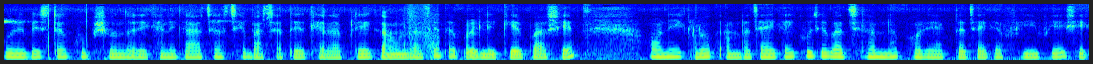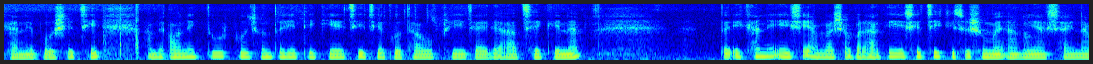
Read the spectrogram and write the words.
পরিবেশটা খুব সুন্দর। এখানে গাছ আছে, বাচ্চাদের খেলার প্লে গ্রাউন্ড আছে, তারপরে লেকের পাশে অনেক লোক আমরা জায়গায় খুঁজে পাচ্ছিলাম না, পরে একটা জায়গা ফ্রি পেয়ে সেখানে বসেছি। আমি অনেক দূর পর্যন্ত হেঁটে গিয়েছি যে কোথাও ফ্রি জায়গা আছে কিনা। তো এখানে এসে আমরা সবার আগে এসেছি, কিছু সময় আমি আর সাইনা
